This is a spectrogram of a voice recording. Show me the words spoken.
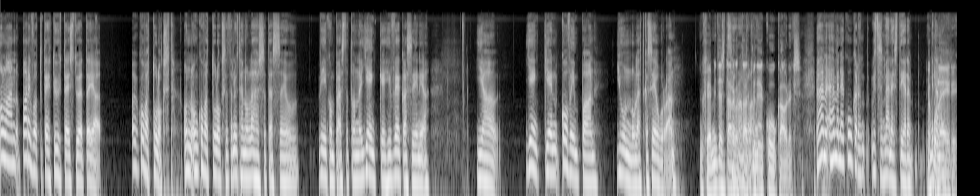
ollaan pari vuotta tehty yhteistyötä ja kovat tulokset. On, on kovat tulokset. Ja hän on lähdössä tässä jo viikon päästä tuonne Jenkkeihin Vegasiin ja, ja Jenkkien kovimpaan junnulätkä seuraan. Okei, okay, mitä se tarkoittaa, että menee kuukaudeksi? No hän, hän menee kuukauden, itse mä en edes tiedä. Joku mitä leiri.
